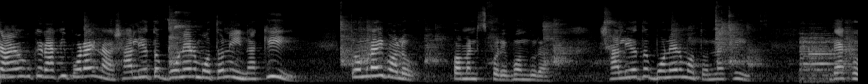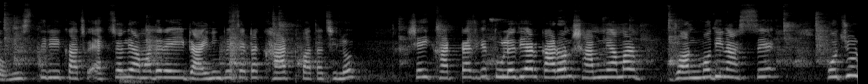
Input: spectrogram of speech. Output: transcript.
জামাইবাবুকে রাখি পড়ায় না? শালিও তো বোনের মতনই, নাকি? তোমরাই বলো। কমেন্টস করে বন্ধুরা। শালিও তো বোনের মতন নাকি? দেখো মিস্ত্রি কাজ অ্যাকচুয়ালি আমাদের এই ডাইনিং পেসে একটা খাট পাতা ছিল। সেই খাটটা আজকে তুলে দেওয়ার কারণ সামনে আমার জন্মদিন আসছে। প্রচুর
